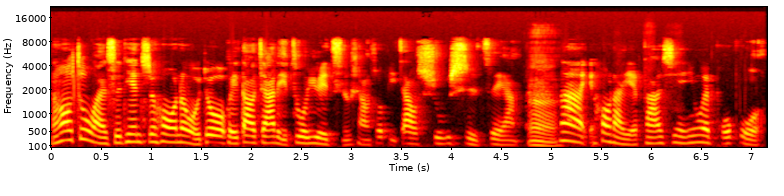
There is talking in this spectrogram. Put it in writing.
然后做完十天之后呢，我就回到家里坐月子，我想说比较舒适这样。嗯。那后来也发现，因为婆婆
